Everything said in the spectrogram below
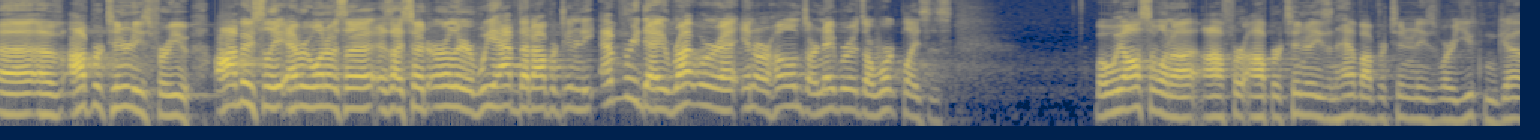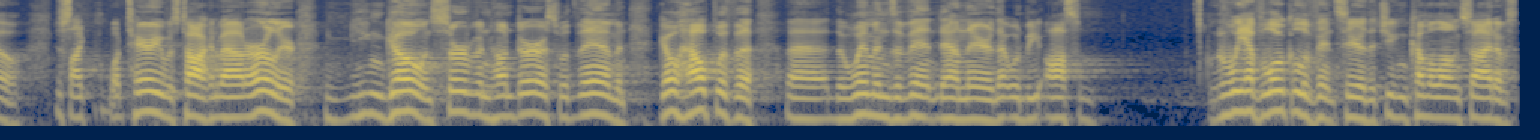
uh, of opportunities for you. Obviously, every one of us, uh, as I said earlier, we have that opportunity every day, right where we're at, in our homes, our neighborhoods, our workplaces. But we also want to offer opportunities and have opportunities where you can go. Just like what Terry was talking about earlier. You can go and serve in Honduras with them and go help with the, uh, the women's event down there. That would be awesome. We have local events here that you can come alongside of us.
